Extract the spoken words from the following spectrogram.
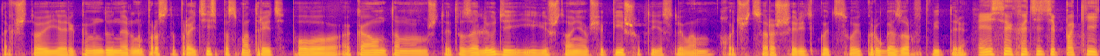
Так что я рекомендую, наверное, просто пройтись, посмотреть по аккаунтам, что это за люди и что они вообще пишут, если вам хочется расширить какой-то свой кругозор в Твиттере. А Если хотите поке-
